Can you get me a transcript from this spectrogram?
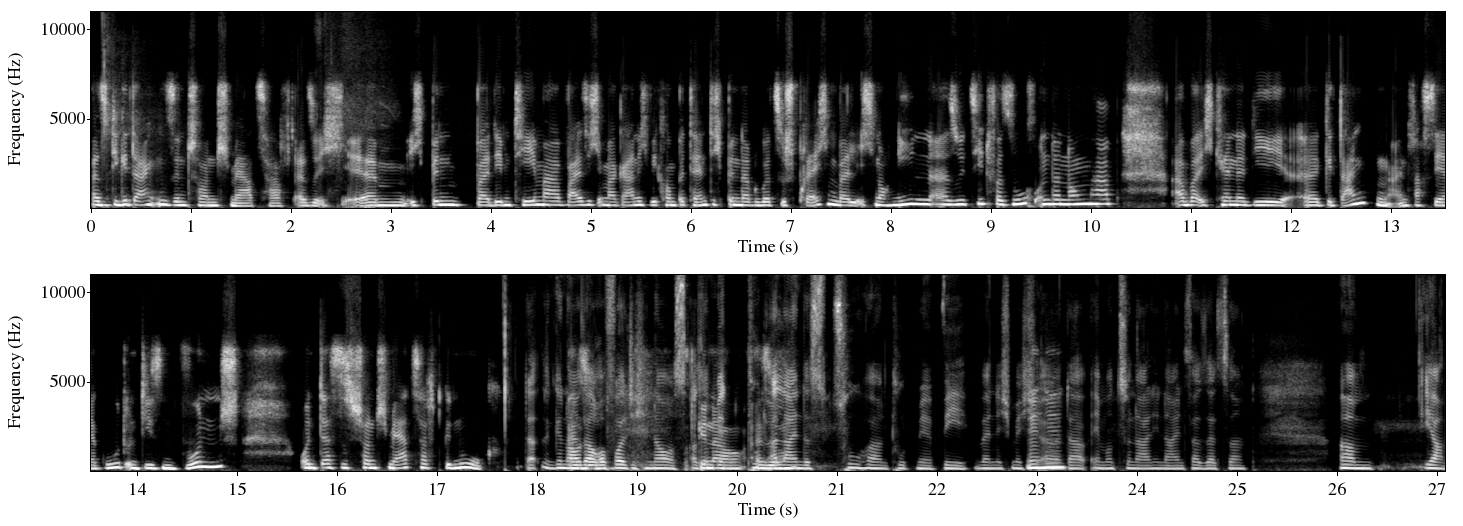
Also die Gedanken sind schon schmerzhaft. Also ich, ähm, ich bin bei dem Thema, weiß ich immer gar nicht, wie kompetent ich bin, darüber zu sprechen, weil ich noch nie einen äh, Suizidversuch unternommen habe. Aber ich kenne die äh, Gedanken einfach sehr gut und diesen Wunsch. Und das ist schon schmerzhaft genug. Da, genau also, darauf wollte ich hinaus. Also genau, also, allein das Zuhören tut mir weh, wenn ich mich mhm. äh, da emotional hineinversetze. Ähm, ja,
